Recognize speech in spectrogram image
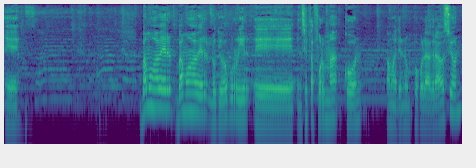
Eh, vamos a ver, vamos a ver lo que va a ocurrir en cierta forma con. Vamos a tener un poco la grabación.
